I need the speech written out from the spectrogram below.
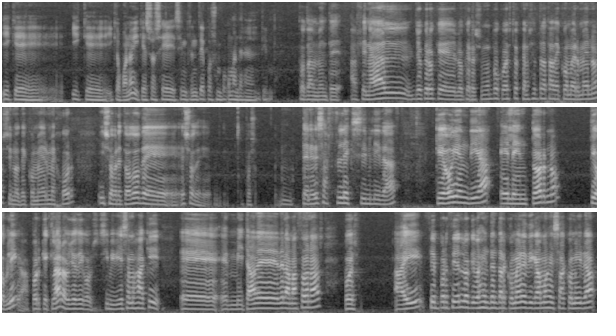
y que, y que, y que, bueno, y que eso se, se intente pues un poco mantener en el tiempo. Totalmente. Al final yo creo que lo que resume un poco esto es que no se trata de comer menos, sino de comer mejor y sobre todo de eso, de pues, tener esa flexibilidad que hoy en día el entorno te obliga. Porque claro, yo digo, si viviésemos aquí eh, en mitad de, del Amazonas, pues ahí 100% lo que ibas a intentar comer es, digamos, esa comida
